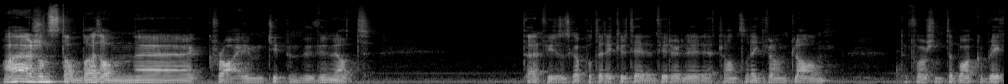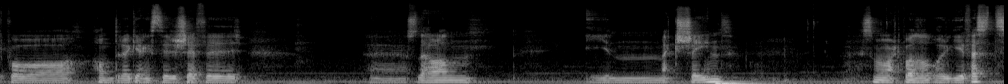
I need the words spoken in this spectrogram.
Og her er sånn standard sånn uh, crime-type movie med at det er en fyr som skal på til rekruttere en fyr eller et eller annet som legger frem en plan. Du får sånn tilbakeblikk på andre gangstersjefer. Uh, Så det er han Ian McShane som har vært på en sånn orgiefest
